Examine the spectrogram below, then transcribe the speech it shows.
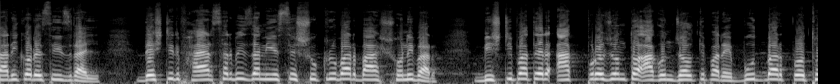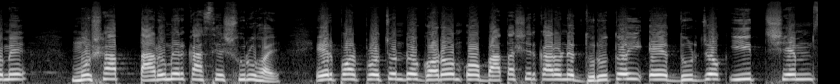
জারি করেছে ইসরায়েল। দেশটির ফায়ার সার্ভিস জানিয়েছে, শুক্রবার বা শনিবার বৃষ্টিপাতের আগ পর্যন্ত আগুন জ্বলতে পারে। বুধবার প্রথমে মোসাব তারুমের কাছে শুরু হয়। এরপর প্রচণ্ড গরম ও বাতাসের কারণে দ্রুতই এ দুর্যোগ ঈদ, শেমস,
